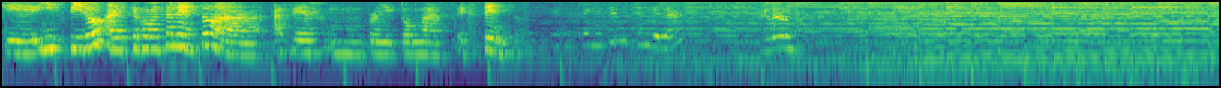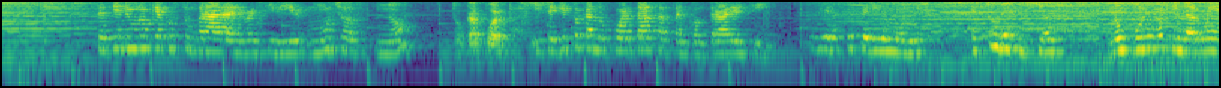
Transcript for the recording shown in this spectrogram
que inspiró a este joven talento a hacer un proyecto más extenso. ¿Te gustaría ser mi chambelán? Claro. Se tiene uno que acostumbrar a recibir muchos no Tocar y puertas. seguir tocando puertas hasta encontrar el sí. Hubieras preferido morir. Es tu decisión. No puedo imaginarme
